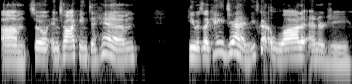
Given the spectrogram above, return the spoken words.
Um, so in talking to him, he was like, Hey, Jen, you've got a lot of energy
